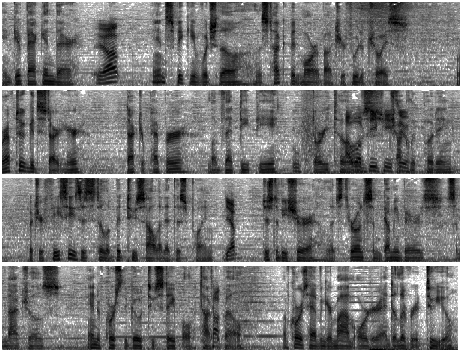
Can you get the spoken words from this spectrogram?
and get back in there. Yep. And speaking of which, though, let's talk a bit more about your food of choice. We're up to a good start here. Dr. Pepper, love that DP. Doritos, I love DP too. chocolate pudding. But your feces is still a bit too solid at this point. Yep. Just to be sure, let's throw in some gummy bears, some nachos, and of course the go-to staple, Taco, Taco. Bell. Of course, having your mom order and deliver it to you.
